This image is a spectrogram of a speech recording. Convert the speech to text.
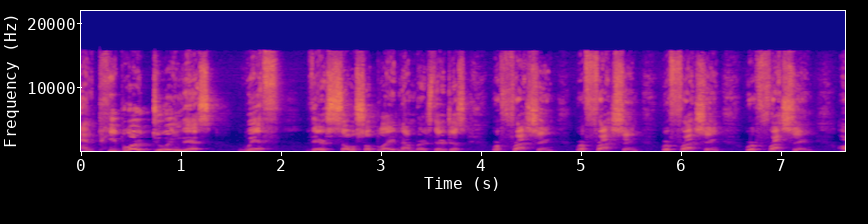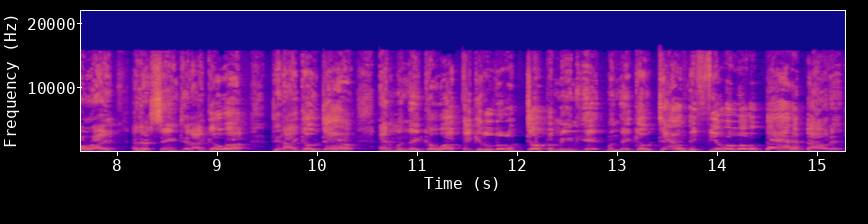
And people are doing this with their social blade numbers. They're just refreshing, refreshing, refreshing, refreshing, all right? And they're saying, did I go up? Did I go down? And when they go up, they get a little dopamine hit. When they go down, they feel a little bad about it.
